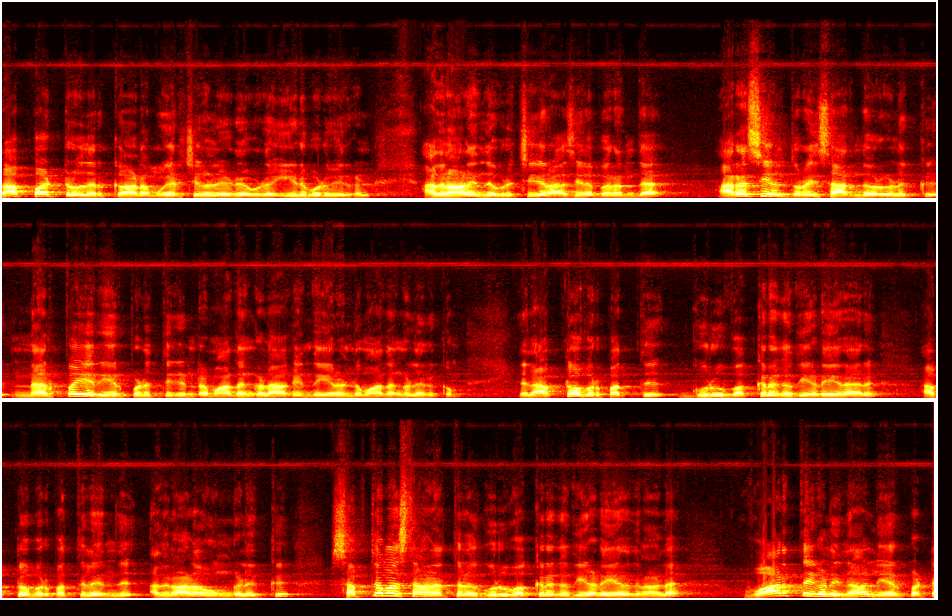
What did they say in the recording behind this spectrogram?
காப்பாற்றுவதற்கான முயற்சிகள் ஈடுபடு ஈடுபடுவீர்கள். அதனால் இந்த விருச்சிக ராசியில் பிறந்த அரசியல் துறை சார்ந்தவர்களுக்கு நற்பெயர் ஏற்படுத்துகின்ற மாதங்களாக இந்த இரண்டு மாதங்கள் இருக்கும். இதில் அக்டோபர் பத்து குரு வக்ரகதி அடைகிறாரு. அக்டோபர் பத்துலேருந்து அதனால் உங்களுக்கு சப்தமஸ்தானத்தில் குரு வக்ரகதி அடைகிறதுனால வார்த்தைகளினால் ஏற்பட்ட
